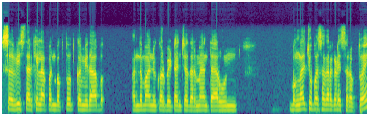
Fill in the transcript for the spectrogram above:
सव्वीस तारखेला आपण बघतो कमी दाब अंदमान निकोबार बेटांच्या दरम्यान तयार होऊन बंगालच्या उपसागराकडे आहे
